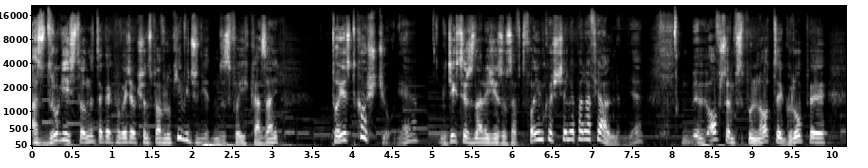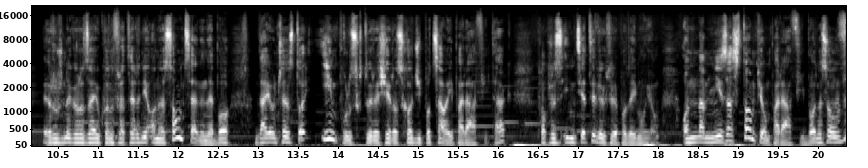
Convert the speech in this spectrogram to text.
A z drugiej strony, tak jak powiedział ksiądz Pawlukiewicz w jednym ze swoich kazań, to jest Kościół, nie? Gdzie chcesz znaleźć Jezusa? W Twoim kościele parafialnym, nie? Owszem, wspólnoty, grupy, różnego rodzaju konfraternie, one są cenne, bo dają często impuls, który się rozchodzi po całej parafii, tak? Poprzez inicjatywy, które podejmują. One nam nie zastąpią parafii, bo one są w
